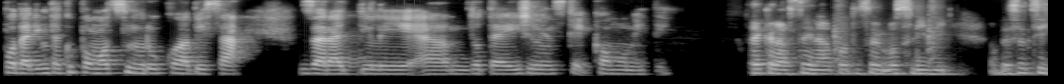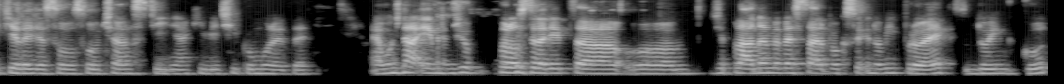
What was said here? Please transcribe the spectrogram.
podať im takú pomocnú ruku, aby sa zaradili um, do tej žilinskej komunity. To je krásný nápad, to se mi moc aby se cítili, že jsou součástí nějaký větší komunity. Já možná i můžu prozradit, a, um, že plánujeme ve Starbucksu i nový projekt Doing Good,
